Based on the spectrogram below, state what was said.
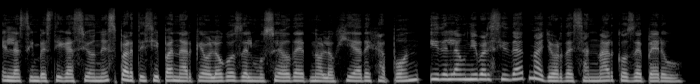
En las investigaciones participan arqueólogos del Museo de Etnología de Japón y de la Universidad Mayor de San Marcos de Perú.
